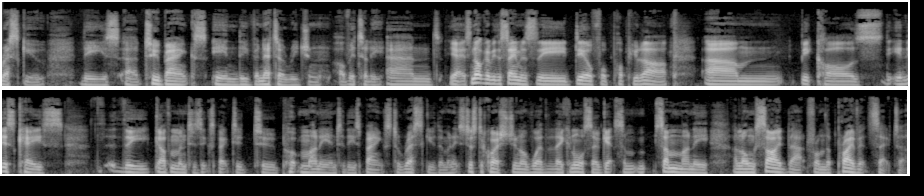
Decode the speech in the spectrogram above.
rescue these uh, two banks in the Veneto region of Italy. And yeah, it's not going to be the same as the deal for Popular um, because in this case, the government is expected to put money into these banks to rescue them, and it's just a question of whether they can also get some some money alongside that from the private sector,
